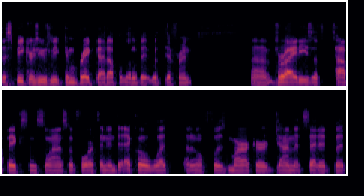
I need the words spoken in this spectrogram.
the speakers usually can break that up a little bit with different uh, varieties of topics and so on and so forth. And then to echo what I don't know if it was Mark or John that said it, but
